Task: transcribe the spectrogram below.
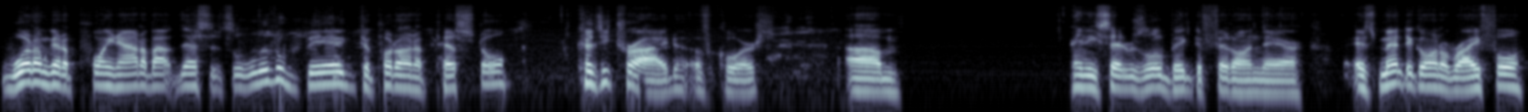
what I'm going to point out about this, it's a little big to put on a pistol because he tried, of course. Um, and he said it was a little big to fit on there. It's meant to go on a rifle,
